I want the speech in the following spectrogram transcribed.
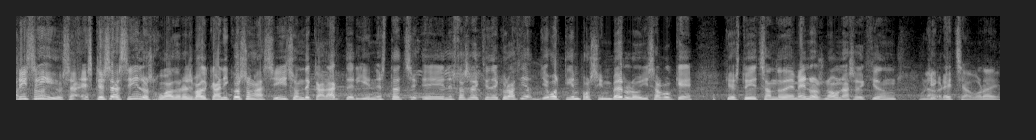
Sí, sí, o sea, es que es así, los jugadores balcánicos son así, son de carácter y en esta, eh, en esta selección de Croacia llevo tiempo sin verlo y es algo que, que estoy echando de menos, ¿no? Una selección... Una que- brecha por ahí.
